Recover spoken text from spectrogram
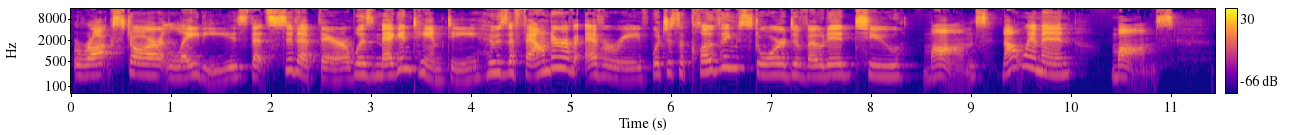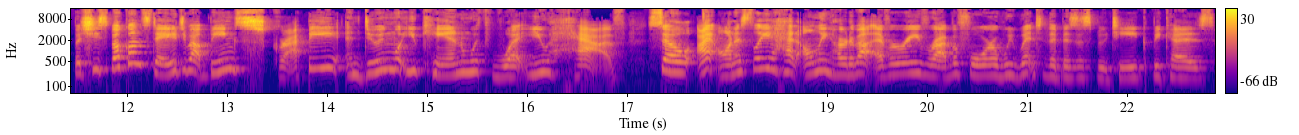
rock star ladies that stood up there was Megan Tamte, who's the founder of Evereve, which is a clothing store devoted to moms, not women, moms. But she spoke on stage about being scrappy and doing what you can with what you have. So I honestly had only heard about Evereve right before we went to the business boutique because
